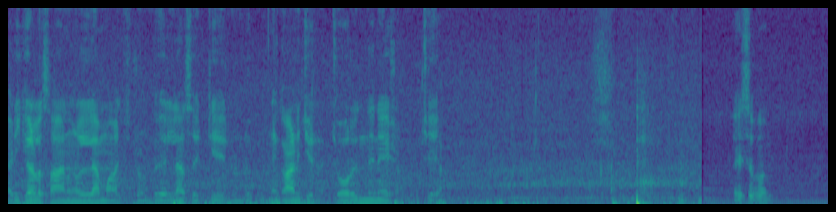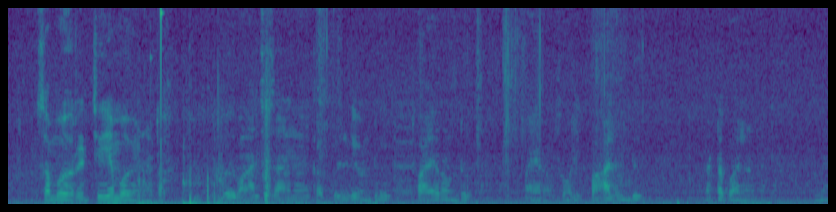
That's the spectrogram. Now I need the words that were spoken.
അടിക്കാനുള്ള സാധനങ്ങളെല്ലാം മാറ്റിയിട്ടുണ്ട്. എല്ലാം സെറ്റ് ചെയ്തിട്ടുണ്ട്. ഞാൻ കാണിച്ചു തരാം. ചോറിന് ശേഷം ചെയ്യാം. അപ്പം സംഭവം റെഡ് ചെയ്യാൻ പോവുകയാണ് കേട്ടോ. അപ്പോൾ വാങ്ങിച്ച സാധനം കപ്പലിന്റെ ഉണ്ട് പയറുണ്ട് പയറോ സോറി പാലുണ്ട് കട്ടപ്പാലുണ്ട് കേട്ടോ പിന്നെ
